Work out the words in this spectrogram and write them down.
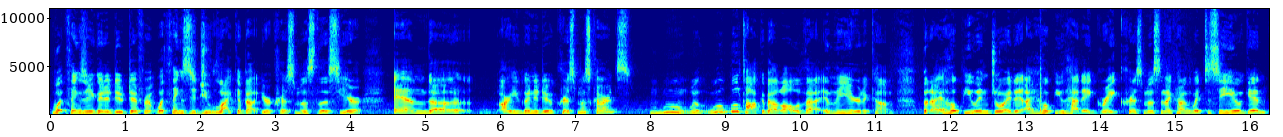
What things are you going to do different? What things did you like about your Christmas this year? And uh, are you going to do Christmas cards? We'll, we'll, we'll, talk about all of that in the year to come. But I hope you enjoyed it. I hope you had a great Christmas, and I can't wait to see you again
